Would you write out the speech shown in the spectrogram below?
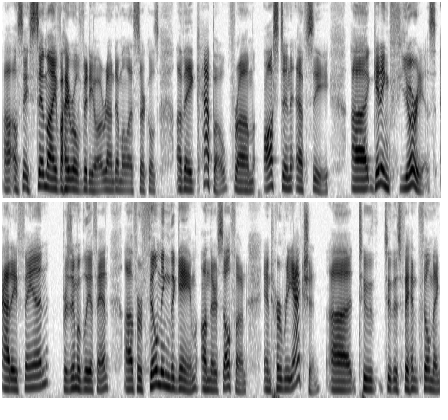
uh, I'll say semi viral video around MLS circles of a capo from Austin FC uh, getting furious at a fan presumably a fan, uh, for filming the game on their cell phone, and her reaction uh, to to this fan filming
